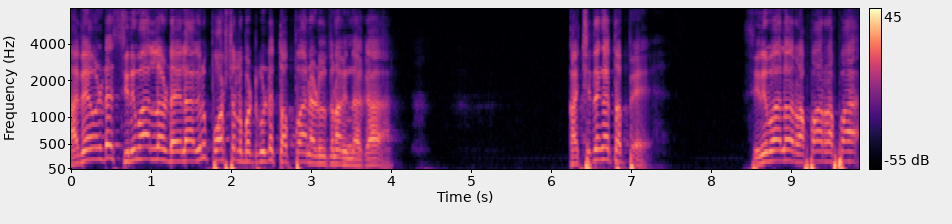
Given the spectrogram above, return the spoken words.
అదేమంటే సినిమాల్లో డైలాగులు పోస్టర్లు పట్టుకుంటే తప్ప అని అడుగుతున్నావు ఇందాక. ఖచ్చితంగా తప్పే. సినిమాలో రఫా రఫా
